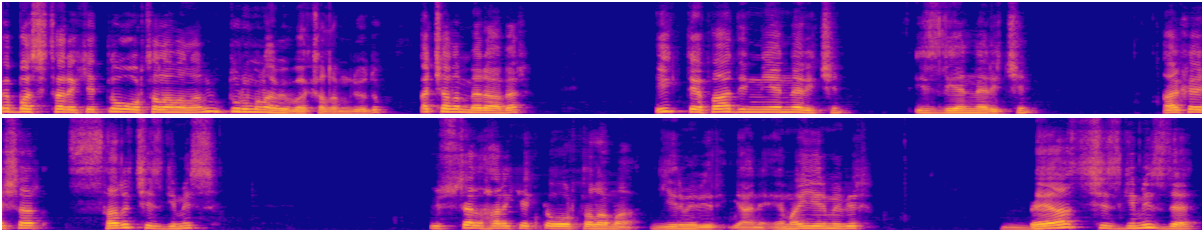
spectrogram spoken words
ve basit hareketli ortalamaların durumuna bir bakalım diyorduk. Açalım beraber. İlk defa dinleyenler için, izleyenler için arkadaşlar sarı çizgimiz üstel hareketli ortalama 21 yani EMA 21. Beyaz çizgimiz de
